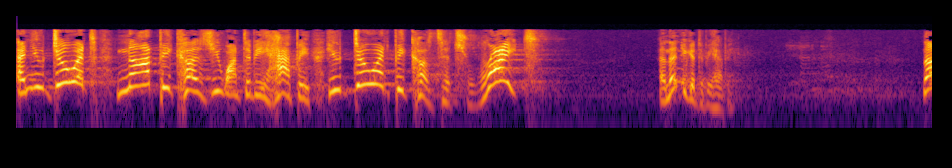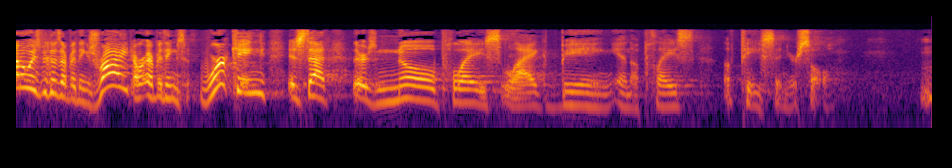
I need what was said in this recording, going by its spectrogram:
And you do it not because you want to be happy. You do it because it's right. And then you get to be happy. Not always because everything's right or everything's working, it's that there's no place like being in a place of peace in your soul. Hmm?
